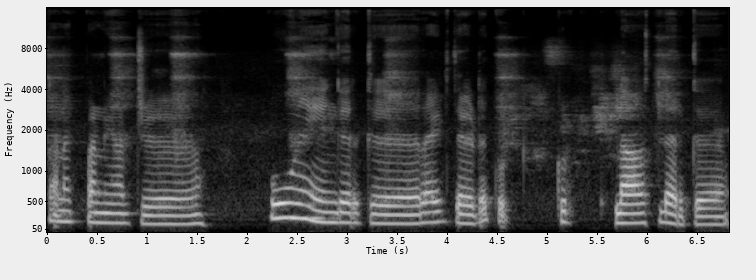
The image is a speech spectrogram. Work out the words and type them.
கனெக்ட் பண்ணியாச்சு. பூனை எங்கே இருக்குது ரைட் சைடு குட் குட் லாஸ்டில் இருக்குது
